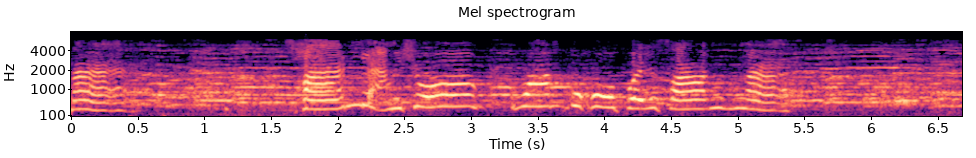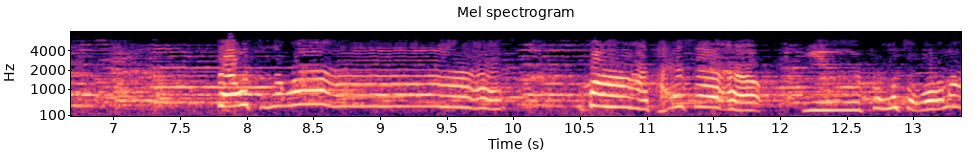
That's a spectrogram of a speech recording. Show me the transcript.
来，参两兄万不可悲伤啊！走之外，马太守迎风作浪，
